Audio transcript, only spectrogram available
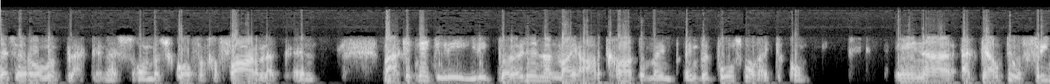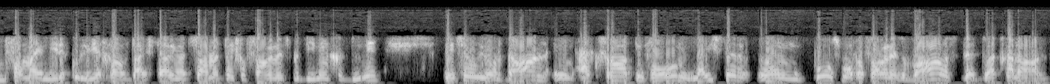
dis 'n rowwe plek en is onbeskof en gevaarlik en maar ek het net hierdie hierdie burden in my hart gehad om my in Bepolsmoor uit te kom. En uh, ek bel toe 'n vriend van my, 'n mede-kollega op daai stadium wat saam met my gevangenisbediening gedoen het Wessel Jordaan en ek vra toe vir hom, luister, hom Polsmoor gevangenis, waar is dit? Wat gaan daar aan?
